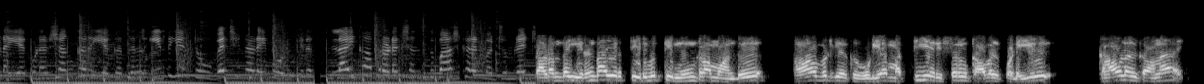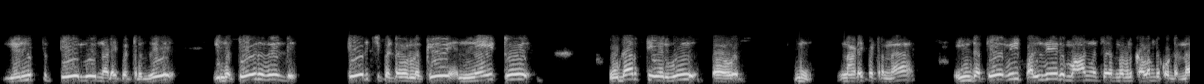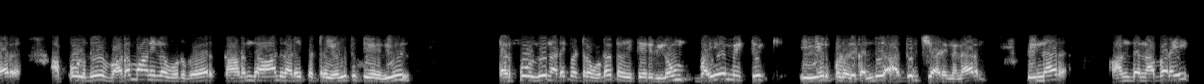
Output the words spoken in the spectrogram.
பிரம்மாண்டமான இயக்குனர் சங்கர் இயக்கத்தில் இந்தியன் டூ வெற்றி நடை போடுகிறது. லைகா புரொடக்ஷன் சுபாஷ்கரன் மற்றும் கடந்த இரண்டாயிரத்தி இருபத்தி மூன்றாம் ஆண்டு ஆவடியில் இருக்கக்கூடிய மத்திய ரிசர்வ் காவல் படையில் காவலருக்கான எழுத்து தேர்வு நடைபெற்றது. இந்த தேர்வில் தேர்ச்சி பெற்றவர்களுக்கு நேற்று உடற்தேர்வு நடைபெற்றன. இந்த தேர்வில் பல்வேறு மாநில சேர்ந்தவர்கள் கலந்து கொண்டனர். அப்பொழுது வட மாநில ஒருவர் கடந்த ஆண்டு நடைபெற்ற எழுத்துத் தேர்வில் தற்போது நடைபெற்ற உடற்தகுதி தேர்விலும் பயோமெட்ரிக் ஏற்படுவதை கண்டு அதிர்ச்சி அடைந்தனர். பின்னர் அந்த நபரை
